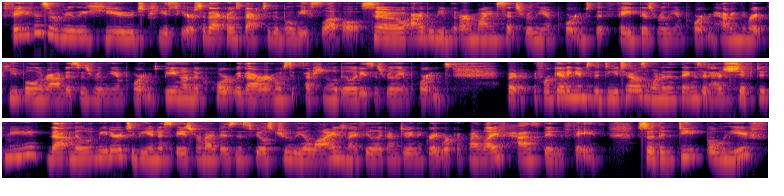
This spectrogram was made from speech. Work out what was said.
Faith is a really huge piece here. So that goes back to the beliefs level. So I believe that our mindset's really important, that faith is really important. Having the right people around us is really important. Being on the court with our most exceptional abilities is really important. But if we're getting into the details, one of the things that has shifted me that millimeter to be in a space where my business feels truly aligned and I feel like I'm doing the great work of my life has been faith. So the deep belief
